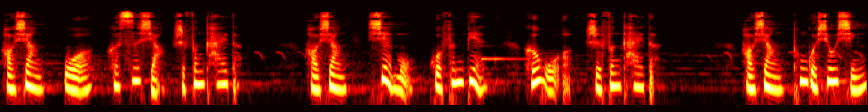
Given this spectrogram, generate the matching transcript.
好像我和思想是分开的，好像羡慕或分辨和我是分开的，好像通过修行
